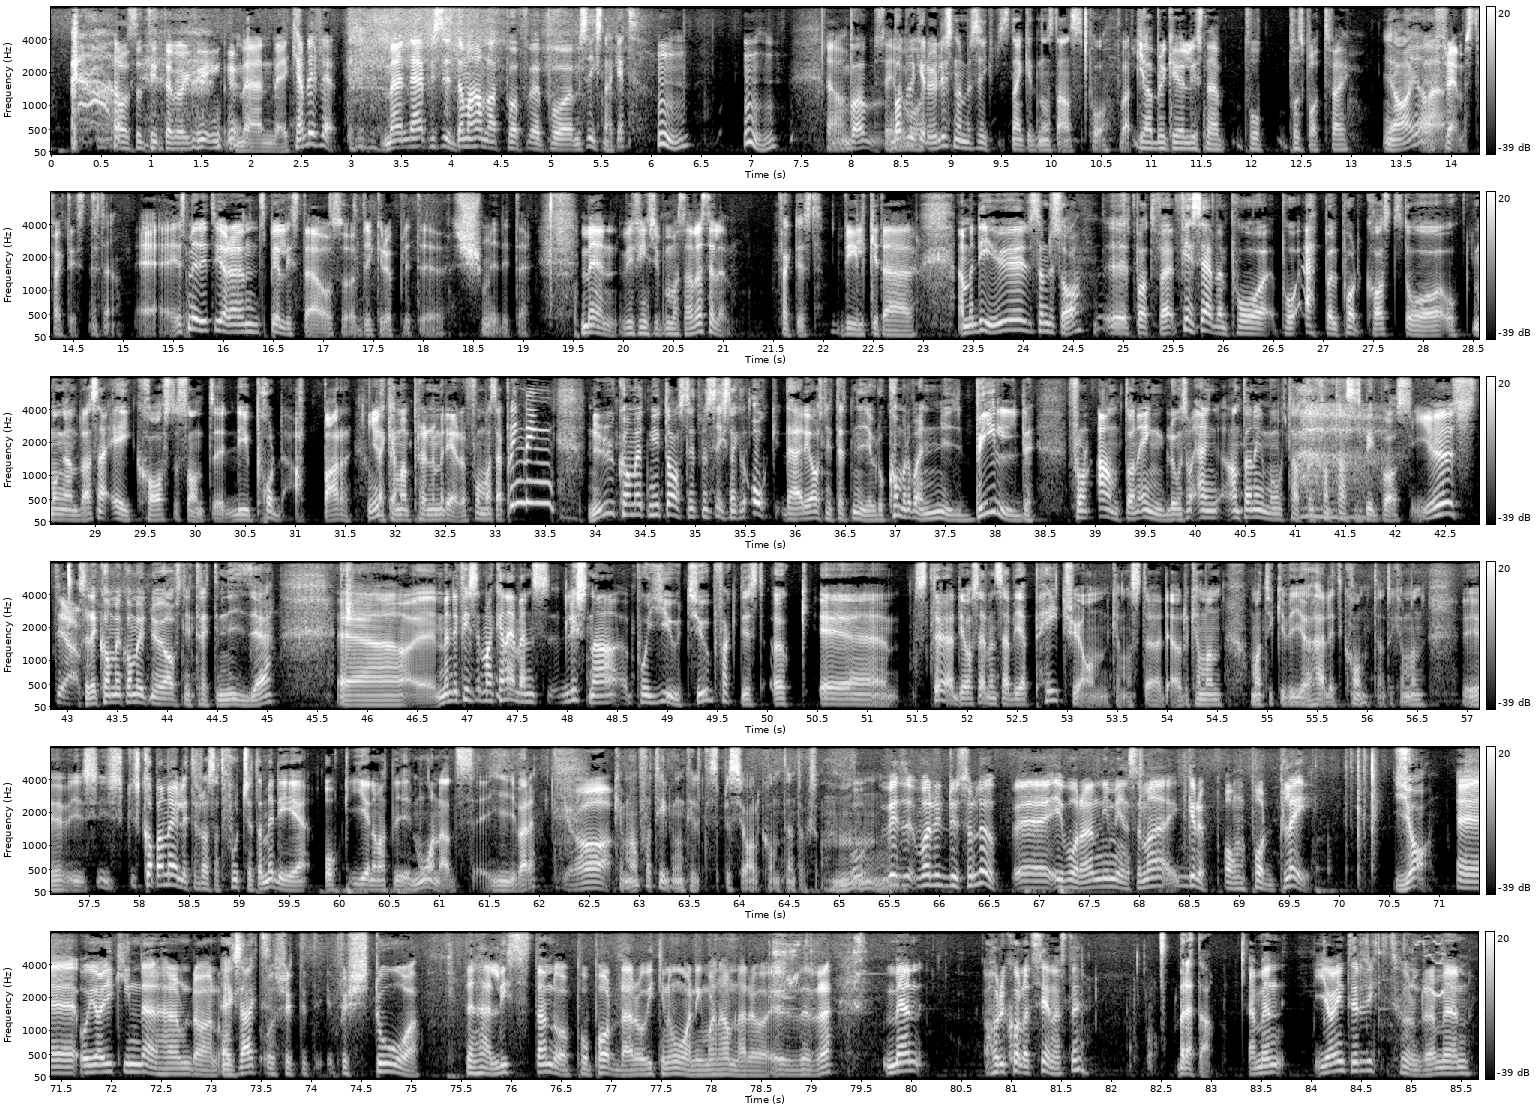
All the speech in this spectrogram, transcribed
Och så tittar vi omkring. Men det kan bli fler. Men nej, precis, de har hamnat på, på musiksnacket. Ja, Vad säger vad man brukar du lyssna musiksnacket någonstans på? Vart? Jag brukar ju lyssna på, på Spotify. Ja, ja. eh, Främst faktiskt. Det. Eh, Det är smidigt att göra en spellista och så dyker det upp lite smidigt där. Men vi finns ju på massa andra ställen. Faktiskt. Vilket är... Ja, men det är ju som du sa, eh, Spotify. Finns även på, på Apple Podcasts då och många andra, så här Acast och sånt. Det är ju poddappar. Där det. kan man prenumerera. Då får man så här pling ding! Nu kommer ett nytt avsnitt Musiksnacket och det här är avsnitt 39 och då kommer det vara en ny bild från Anton Engblom. Som Eng- Anton Engblom har tagit en fantastisk bild på oss. Just ja! Så det kommer komma ut nu i avsnitt 39. Eh, men det finns, man kan även lyssna på Youtube faktiskt och eh, stödja oss även så via Patreon. kan man stödja. Och då kan man, om man tycker vi gör härligt content, då kan man eh, skapa möjligheter för oss att fortsätta med det och genom att bli månadsgivare Ja! kan man få tillgång till lite specialcontent också. Mm. Och vet var det du som la upp eh, i vår gemensamma grupp om Podplay? Ja, Eh, och jag gick in där häromdagen och, Exakt. och försökte förstå den här listan då på poddar och vilken ordning man hamnar och Men har du kollat senaste? berätta. Ja, men jag är inte riktigt hundra, men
